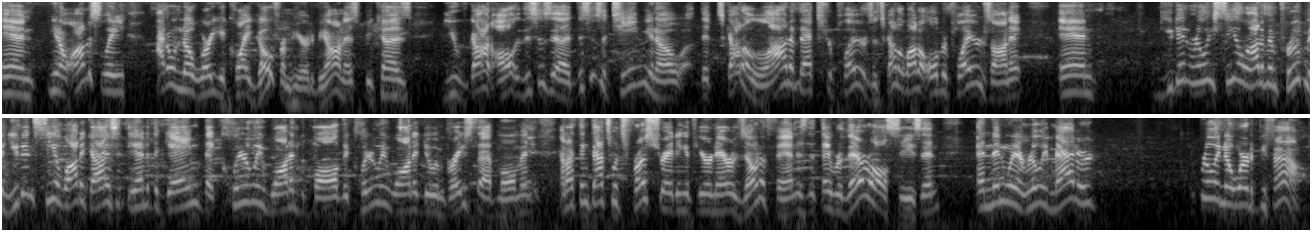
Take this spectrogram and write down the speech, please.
And, you know, honestly, I don't know where you quite go from here, to be honest, because you've got all this is a this is a team, you know, that's got a lot of extra players. It's got a lot of older players on it. And you didn't really see a lot of improvement. You didn't see a lot of guys at the end of the game that clearly wanted the ball, that clearly wanted to embrace that moment. And I think that's what's frustrating if you're an Arizona fan is that they were there all season, and then when it really mattered, really nowhere to be found.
